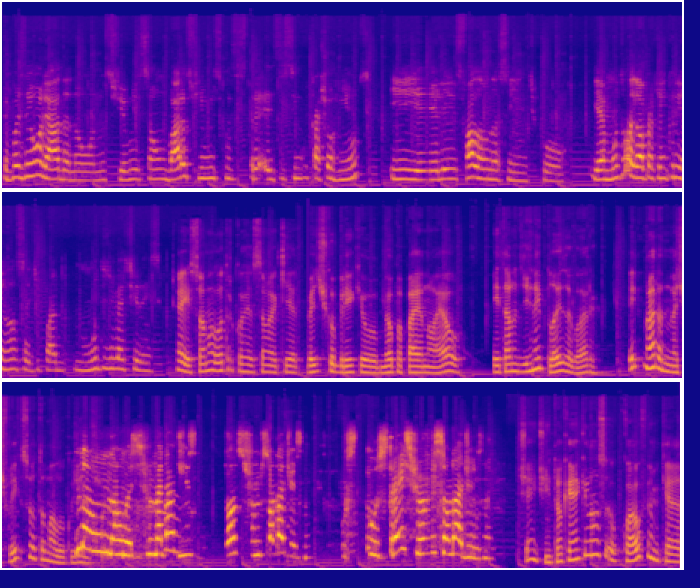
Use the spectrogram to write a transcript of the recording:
Depois dei uma olhada no, nos filmes, são vários filmes com esses, esses, cinco cachorrinhos e eles falando, assim, tipo... E é muito legal para quem é criança, tipo, é muito divertido isso. É, e só uma outra correção aqui. Eu descobri que o meu Papai Noel, ele tá no Disney Plus agora. Ele não era no Netflix ou eu tô maluco, gente? Não, não, esse filme é da Disney. Todos os filmes são da Disney. Os, os três filmes são da Disney. Gente, então quem é que lança? Qual é o filme que a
